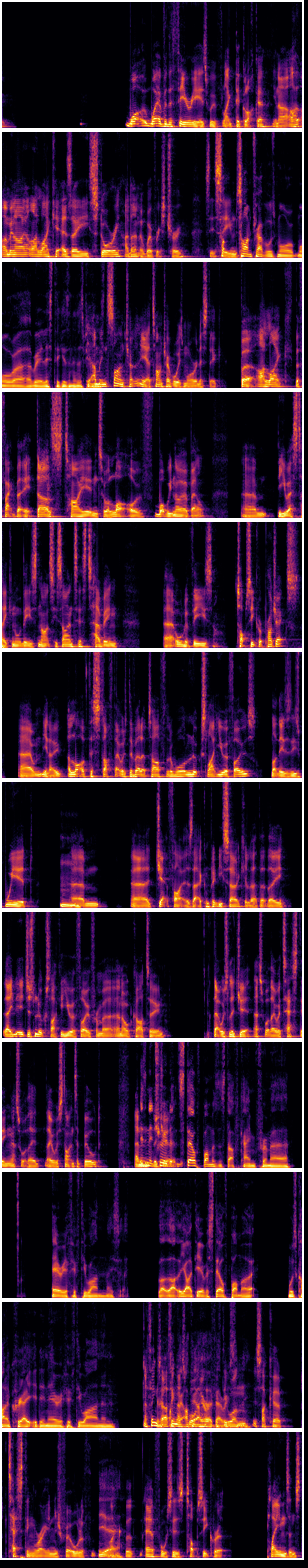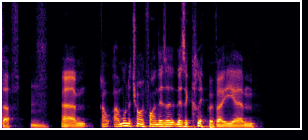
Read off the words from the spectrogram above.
what, whatever the theory is with like the Glocker, you know, I, I mean, I, I like it as a story. I don't know whether it's true. It seems. Time travel's more more uh, realistic, isn't it? Yeah, I mean, time tra- yeah, time travel is more realistic, but I like the fact that it does tie into a lot of what we know about um, the US taking all these Nazi scientists, having uh, all of these top secret projects. Um, you know, a lot of the stuff that was developed after the war looks like UFOs. Like there's these weird Mm. um, uh, jet fighters that are completely circular. That they, they it just looks like a UFO from a, an old cartoon. That was legit. That's what they were testing. That's what they they were starting to build. And Isn't it true jet- that stealth bombers and stuff came from uh, Area 51? They say like, like the idea of a stealth bomber was kind of created in Area 51, and I think so. I think I that's think- I what I Area 51. recently. It's like a testing range for all of Yeah. like the Air Force's top secret planes and stuff. Mm. Um, I, I want to try and find there's a there's a clip of a um,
